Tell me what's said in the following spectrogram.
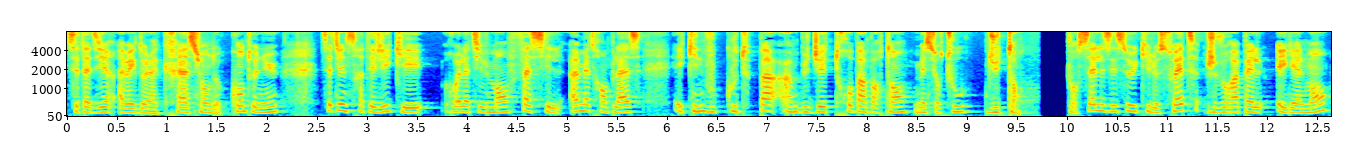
c'est-à-dire avec de la création de contenu, c'est une stratégie qui est relativement facile à mettre en place et qui ne vous coûte pas un budget trop important, mais surtout du temps. Pour celles et ceux qui le souhaitent, je vous rappelle également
